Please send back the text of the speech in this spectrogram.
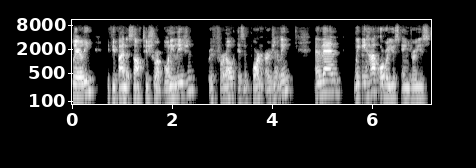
Clearly, if you find a soft tissue or bony lesion, referral is important urgently. And then when you have overuse injuries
